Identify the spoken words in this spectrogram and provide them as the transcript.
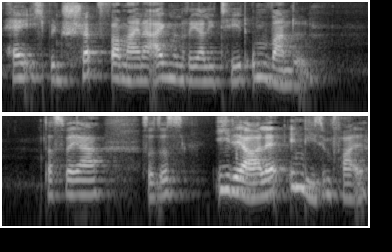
hey, ich bin Schöpfer meiner eigenen Realität umwandeln. Das wäre ja so das Ideale in diesem Fall.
